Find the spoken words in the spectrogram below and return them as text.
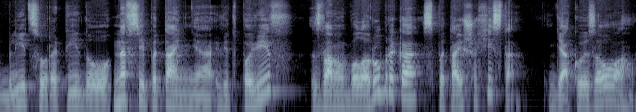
бліцу, рапіду. На всі питання відповів. З вами була рубрика Спитай шахіста. Дякую за увагу.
